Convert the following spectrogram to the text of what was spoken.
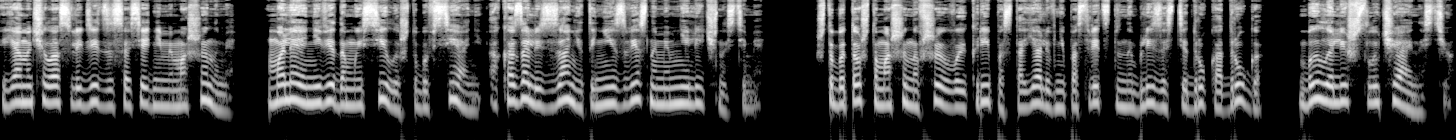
Я начала следить за соседними машинами, умоляя неведомые силы, чтобы все они оказались заняты неизвестными мне личностями, чтобы то, что машина Вшивова и Крипа стояли в непосредственной близости друг от друга, было лишь случайностью,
